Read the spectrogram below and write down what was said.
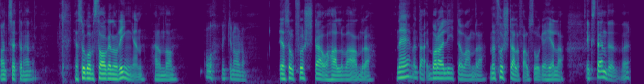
Jag har inte sett den heller. Jag såg om Sagan om ringen häromdagen. Åh, vilken av dem? Jag såg första och halva andra. Nej, vänta, bara lite av andra. Men första i alla fall såg jag hela. Extended, eller?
